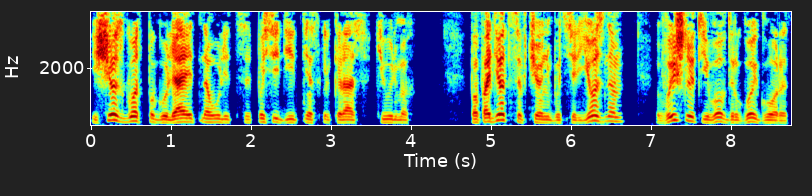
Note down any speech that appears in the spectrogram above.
Еще с год погуляет на улице, посидит несколько раз в тюрьмах, попадется в чем-нибудь серьезном вышлют его в другой город,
